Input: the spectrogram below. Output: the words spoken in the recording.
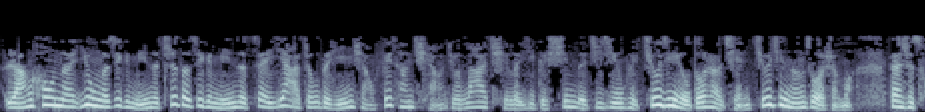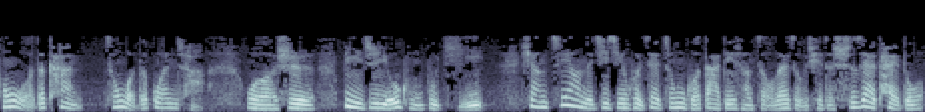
然后呢，用了这个名字，知道这个名字在亚洲的影响非常强，就拉起了一个新的基金会。究竟有多少钱？究竟能做什么？但是从我的看，从我的观察，我是避之有恐不及。像这样的基金会在中国大地上走来走去的实在太多。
